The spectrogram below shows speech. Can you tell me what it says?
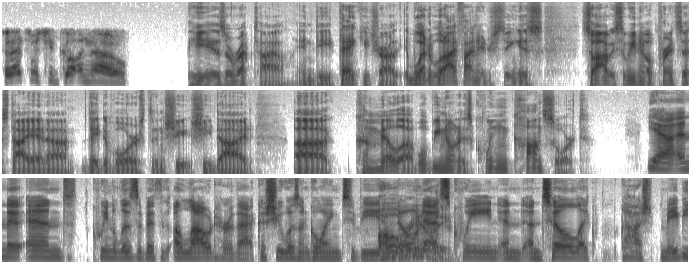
So that's what you've got to know. He is a reptile, indeed. Thank you, Charlie. What What I find interesting is, so obviously we know Princess Diana. They divorced and she she died. Uh, Camilla will be known as Queen Consort. Yeah, and the and Queen Elizabeth allowed her that because she wasn't going to be Oh, known really? as queen and until like gosh maybe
